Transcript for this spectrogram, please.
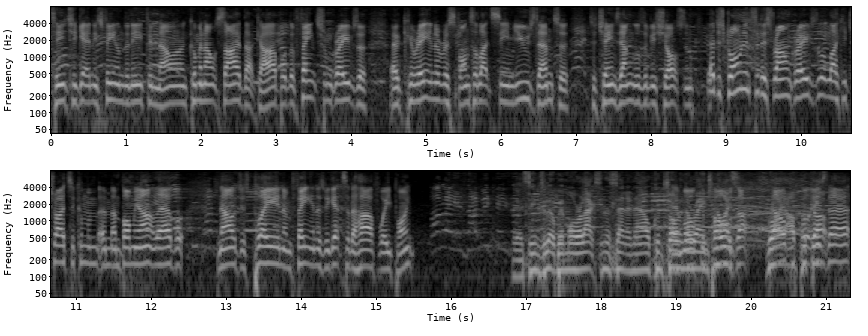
Tichy getting his feet underneath him now and coming outside that guard. But the feints from Graves are, are creating a response. I'd like to see him use them to, to change the angles of his shots. And yeah, just growing into this round, Graves looked like he tried to come and, and, and bomb me out there, but now just playing and feinting as we get to the halfway point. Yeah, it seems a little bit more relaxed in the centre now, controlling Yeah, the range. Nice as that right uppercut uppercut. is there.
